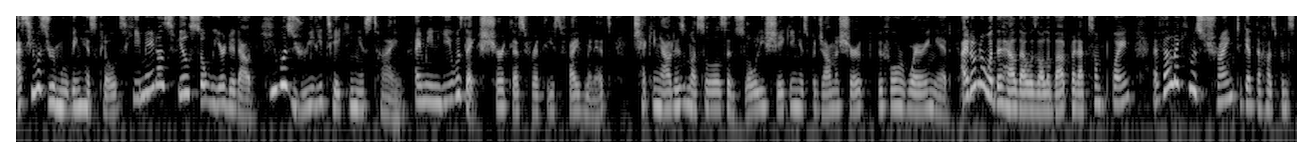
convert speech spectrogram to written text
as he was removing his clothes, he made us feel so weirded out. He was really taking his time. I mean, he was like shirtless for at least five minutes, checking out his muscles and slowly shaking his pajama shirt before wearing it. I don't know what the hell that was all about, but at some point, I felt like he was trying to get the husband's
